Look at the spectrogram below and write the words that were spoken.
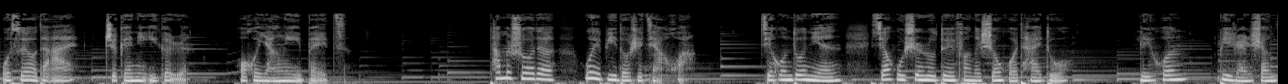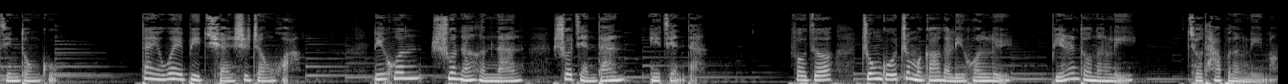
我所有的爱只给你一个人，我会养你一辈子。”他们说的未必都是假话，结婚多年，相互深入对方的生活太多，离婚必然伤筋动骨，但也未必全是真话。离婚说难很难，说简单也简单，否则中国这么高的离婚率，别人都能离，就他不能离吗？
